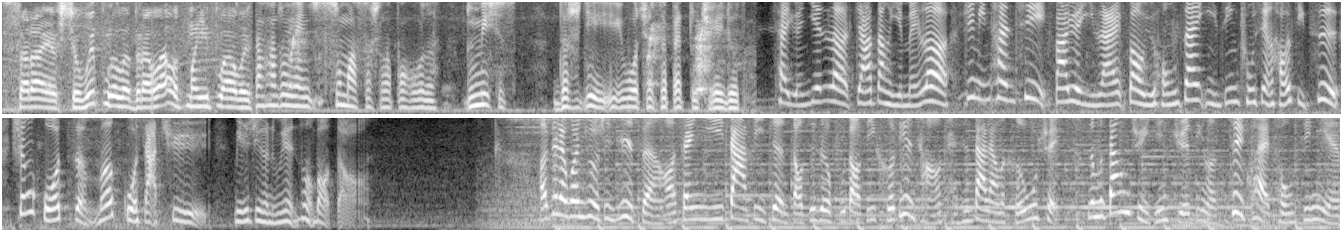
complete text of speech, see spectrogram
Сарая все выплыло, дрова вот мои плавают. Там году я с ума сошла погода. Ну месяц дождей, и вот сейчас опять туча идет. 菜园淹了，家当也没了，居民叹气。八月以来，暴雨洪灾已经出现好几次，生活怎么过下去？明日新闻留言这么报道。好，再来关注的是日本哦，三一一大地震导致这个福岛第一核电厂产生大量的核污水。那么当局已经决定了，最快从今年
